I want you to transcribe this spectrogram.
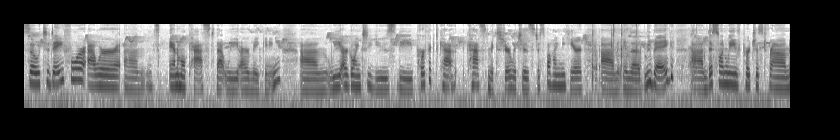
so today for our um, animal cast that we are making, um, we are going to use the perfect ca- cast mixture, which is just behind me here um, in the blue bag. Um, this one we've purchased from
